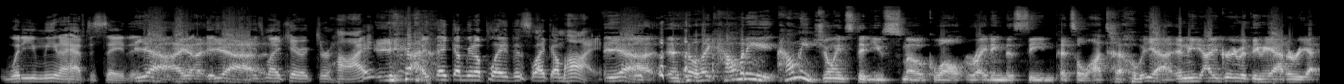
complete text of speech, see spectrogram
what do you mean I have to say this? Yeah, I- uh, Is- yeah. Is my character high? yeah. I think I'm gonna play this like I'm high. Yeah, like how many how many joints did you smoke while writing this scene, Pizzolatto? Yeah, and he, I agree with you. He had a rea-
